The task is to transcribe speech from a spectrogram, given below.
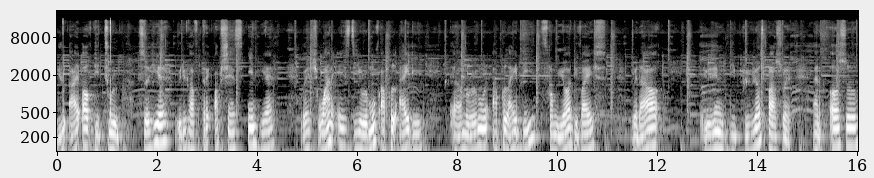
ui of the tool. So here we do have three options in here which one is the remove apple id um, remove apple id from your device without using the previous password and also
